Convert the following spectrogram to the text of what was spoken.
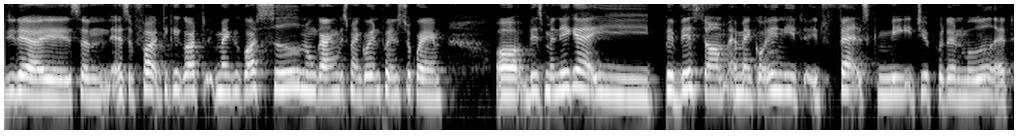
de der, øh, sådan, altså folk, de kan godt, man kan godt sidde nogle gange, hvis man går ind på Instagram, og hvis man ikke er i bevidst om, at man går ind i et, et falsk medie på den måde, at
